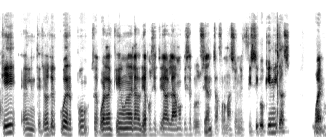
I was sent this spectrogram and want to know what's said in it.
que el interior del cuerpo, ¿se acuerdan que en una de las diapositivas hablábamos que se producían transformaciones físico-químicas? Bueno,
